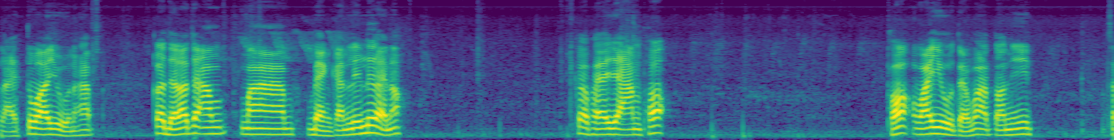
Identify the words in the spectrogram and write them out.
หลายตัวอยู่นะครับ ก็เดี๋ยวเราจะเอามาแบ่งกันเรื่อยๆเนาะก็พยายามเพาะ เพาะไว้อยู่แต่ว่าตอนนี้ส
